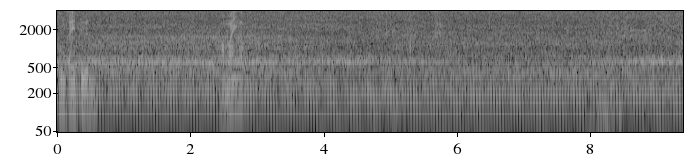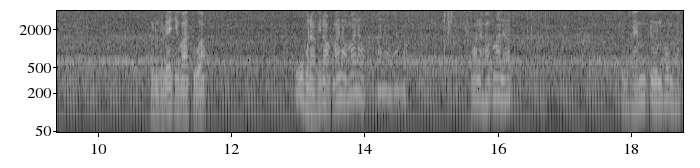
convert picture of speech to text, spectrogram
สงสัยตื่นเอาไหมครับ พิ่นก็เลยสิว่าตัวอู้หุ่นอะพี่น้องมาแล้วมาแล้วมาแล้วมาแล้วมาแล้วครับมาแล้วครับสงสัยมันตื่นคนครับ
